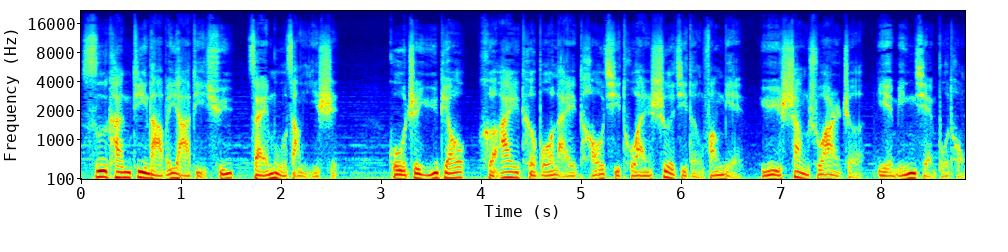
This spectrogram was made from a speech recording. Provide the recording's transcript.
斯堪的纳维亚地区在墓葬仪式、骨质鱼标和埃特伯莱陶器图案设计等方面，与上述二者也明显不同。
